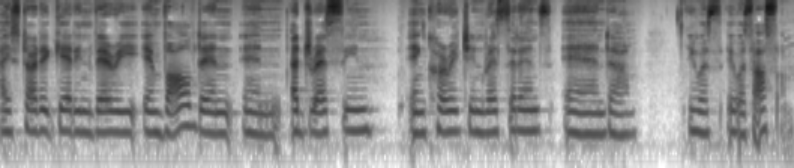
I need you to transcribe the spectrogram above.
I started getting very involved in in addressing, encouraging residents, and um, it was it was awesome.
